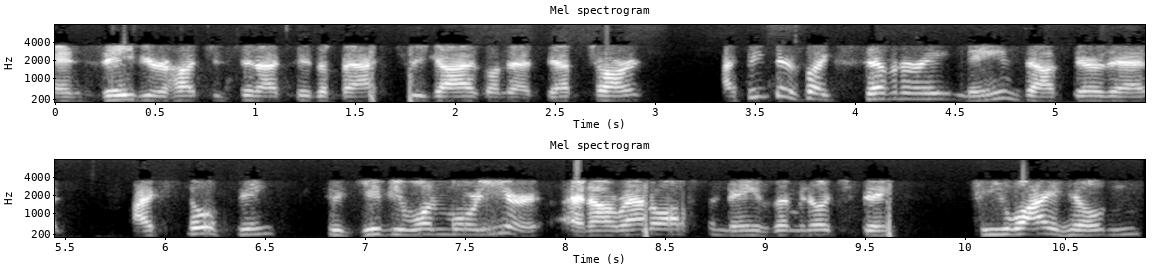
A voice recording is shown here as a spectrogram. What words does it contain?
and Xavier Hutchinson, I'd say the back three guys on that depth chart. I think there's like seven or eight names out there that I still think could give you one more year. And I'll rattle off some names. Let me know what you think. T.Y. Hilton,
